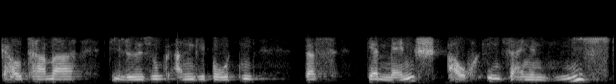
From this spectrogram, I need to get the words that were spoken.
Gautama die Lösung angeboten, dass der Mensch auch in seinen nicht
